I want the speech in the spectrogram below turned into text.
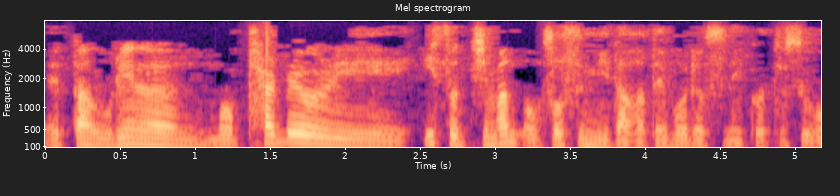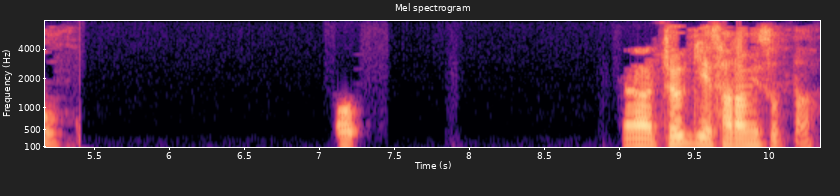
일단 우리는 뭐 8배율이 있었지만 없었습니다가 돼버렸으니까 어쩔 수가 없고. 어? 야, 저기에 사람 있었다.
